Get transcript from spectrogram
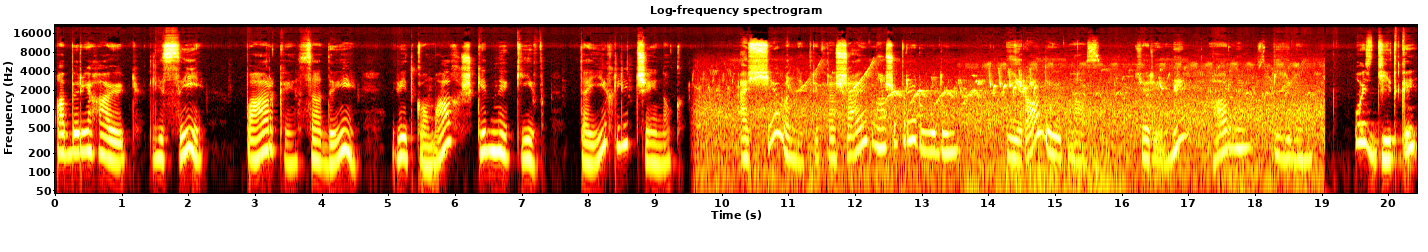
оберігають ліси, парки, сади від комах шкідників та їх лічинок. А ще вони прикрашають нашу природу і радують нас чарівним гарним співом. Ось, дітки,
